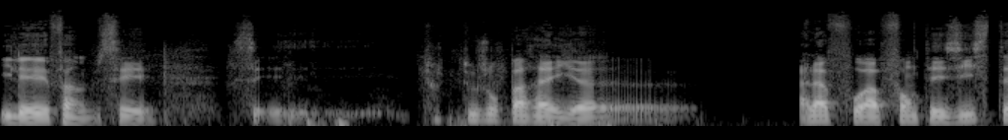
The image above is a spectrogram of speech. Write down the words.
Il est, enfin, c'est, toujours pareil. à la fois fantaisiste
